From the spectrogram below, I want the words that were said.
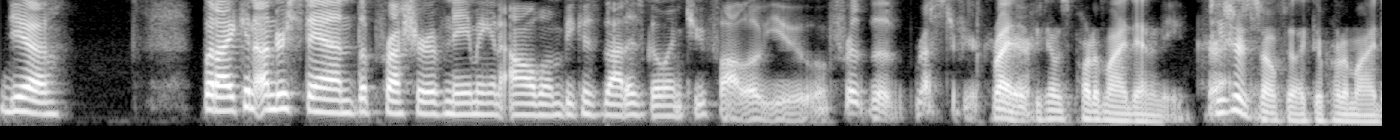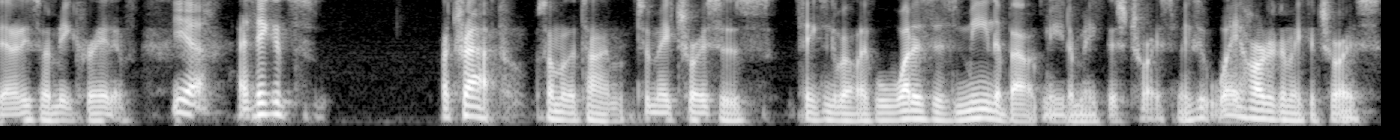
yeah. But I can understand the pressure of naming an album because that is going to follow you for the rest of your career. Right, it becomes part of my identity. Correct. T-shirts don't feel like they're part of my identity, so I'm being creative. Yeah. I think it's a trap some of the time to make choices thinking about like, well, what does this mean about me to make this choice? It makes it way harder to make a choice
